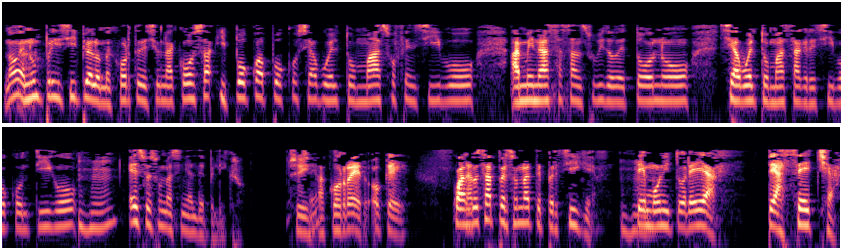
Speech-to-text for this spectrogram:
¿No? En un principio a lo mejor te decía una cosa y poco a poco se ha vuelto más ofensivo, amenazas han subido de tono, se ha vuelto más agresivo contigo. Eso es una señal de peligro. Sí, Sí. a correr, ok. Cuando La- esa persona te persigue, te monitorea, te acecha,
